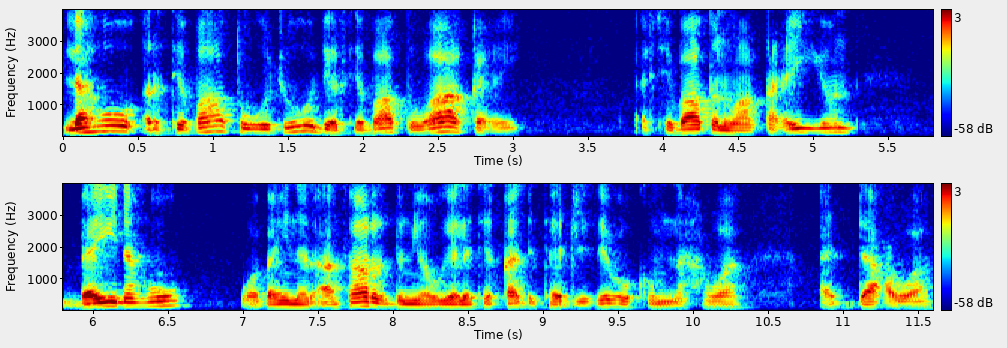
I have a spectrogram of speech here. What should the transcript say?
له ارتباط وجودي ارتباط واقعي ارتباط واقعي بينه وبين الآثار الدنيوية التي قد تجذبكم نحو الدعوة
